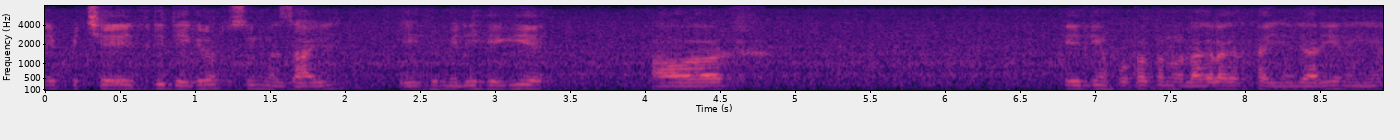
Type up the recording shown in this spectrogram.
ਇਹ ਪਿੱਛੇ ਜਿਹੜੀ ਦੇਖ ਰਹੇ ਹੋ ਤੁਸੀਂ, ਮਜ਼ਾਈਲ ਇਹ ਮਿਲੀ ਹੈਗੀ ਹੈ ਔਰ ਇਹ ਜਿਹੜੀਆਂ ਫੋਟੋ ਤੁਹਾਨੂੰ ਅਲੱਗ-ਅਲੱਗ ਦਿਖਾਈਆਂ ਜਾ ਰਹੀਆਂ ਨੇਗੀਆਂ।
